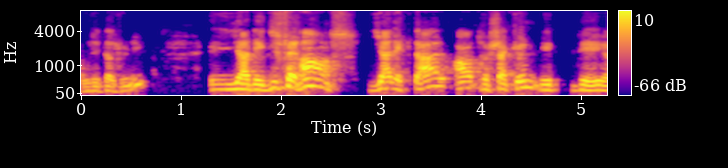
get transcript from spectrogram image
aux États-Unis, il y a des différences dialectales entre chacune des,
